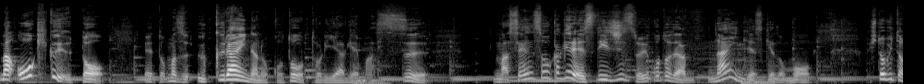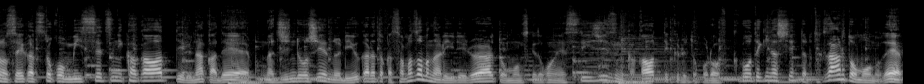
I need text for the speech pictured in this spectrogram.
まあ大きく言うと、えっと、まずウクライナのことを取り上げます。まあ戦争をかける SDGs ということではないんですけども人々の生活とこう密接に関わっている中で、まあ、人道支援の理由からとかさまざまな理由でいろいろあると思うんですけどこの SDGs に関わってくるところ複合的な視点っていうのはたくさんあると思うので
